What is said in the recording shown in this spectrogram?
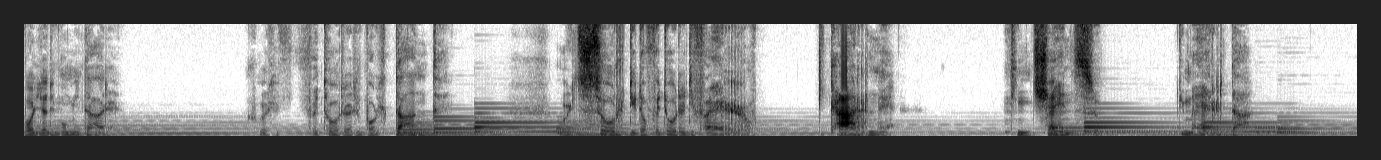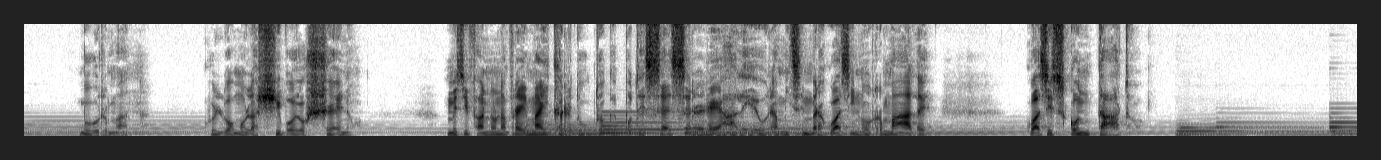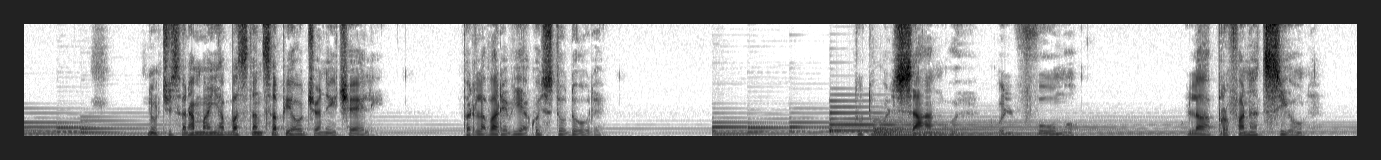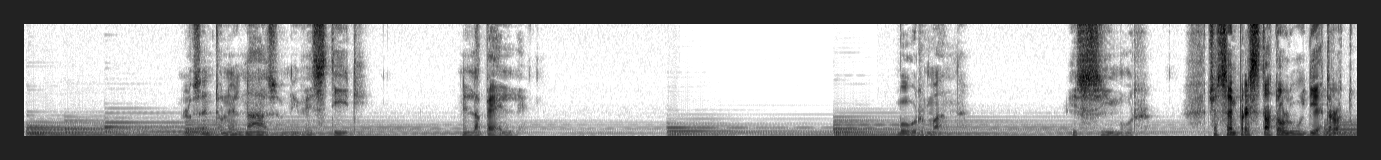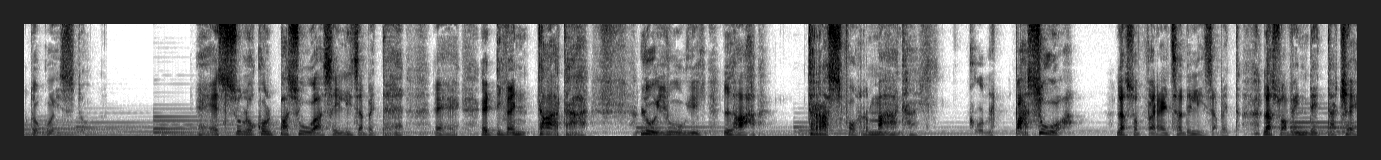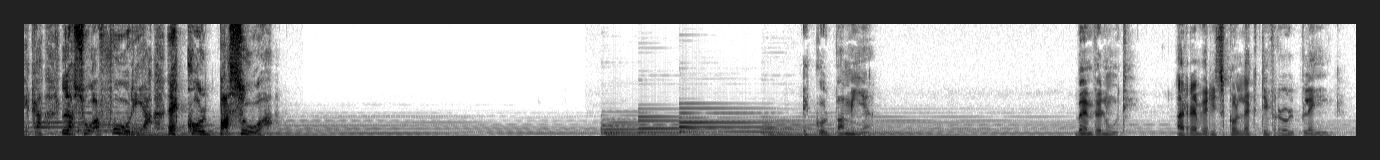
voglia di vomitare. Quel fetore rivoltante. Quel sordido fetore di ferro, di carne, di incenso, di merda. Burman, quell'uomo lascivo e osceno. Mesi fa non avrei mai creduto che potesse essere reale e ora mi sembra quasi normale, quasi scontato. Non ci sarà mai abbastanza pioggia nei cieli per lavare via questo odore. Tutto quel sangue, quel fumo, quella profanazione. Lo sento nel naso, nei vestiti, nella pelle. Burman e Seymour. C'è sempre stato lui dietro a tutto questo. È solo colpa sua se Elizabeth è, è, diventata. Lui, lui l'ha trasformata. Colpa sua. La sofferenza di Elizabeth, la sua vendetta cieca, la sua furia è colpa sua. È colpa mia. Benvenuti a Reveries Collective Roleplaying.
